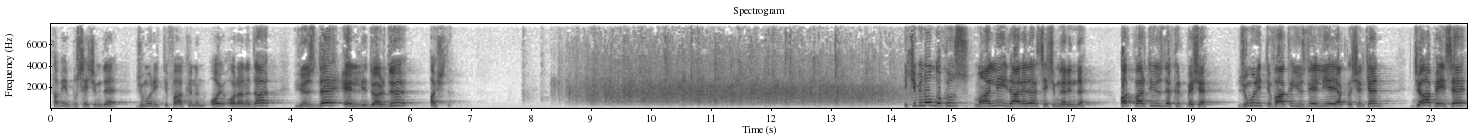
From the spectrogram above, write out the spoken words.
Tabii bu seçimde Cumhur İttifakı'nın oy oranı da yüzde 54'ü aştı. ...2019 mahalli idareler seçimlerinde... AK Parti yüzde 45'e, Cumhur İttifakı yüzde 50'ye yaklaşırken CHP ise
